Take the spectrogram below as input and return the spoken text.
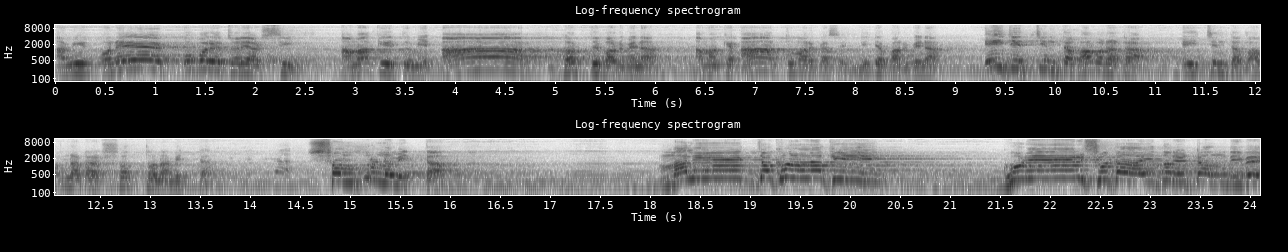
আমি অনেক উপরে চলে আসছি। আমাকে তুমি আর ধরতে পারবে না। আমাকে আর তোমার কাছে নিতে পারবে না। এই যে চিন্তা ভাবনাটা, এই চিন্তা ভাবনাটা সত্য না মিথ্যা? সম্পূর্ণ মিথ্যা। মালিক যখন নাকি ঘুড়ির সুতায় ধরে টান দিবে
